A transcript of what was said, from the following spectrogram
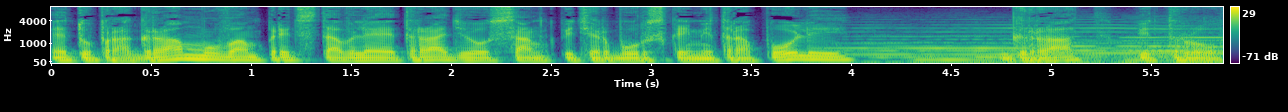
Эту программу вам представляет радио Санкт-Петербургской метрополии «Град Петров».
